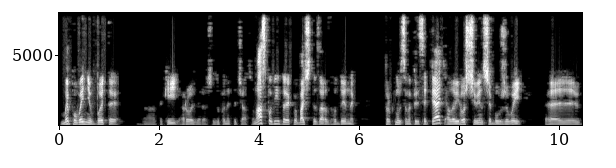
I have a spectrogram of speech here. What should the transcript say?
ми повинні вбити е, такий розіграш і зупинити час. У нас по відео, як ви бачите, зараз годинник торкнувся на 55, але його ще він ще був живий е,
